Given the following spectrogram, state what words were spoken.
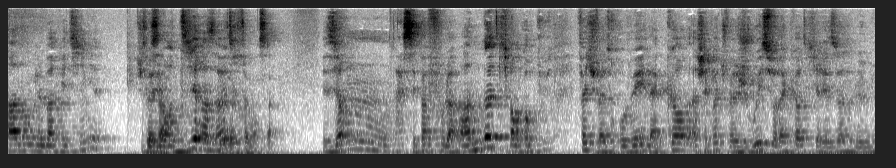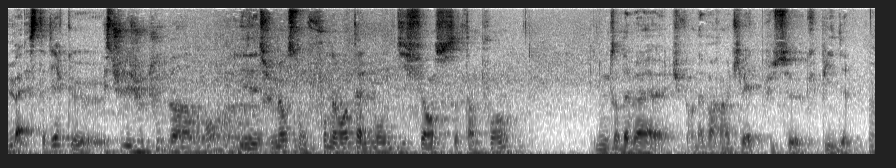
un angle marketing. Tu vas C'est lui en dire un c'est autre exactement ça. et se dire Hum, ah, c'est pas fou là. Un autre qui va encore plus. En fait, tu vas trouver la corde, à chaque fois tu vas jouer sur la corde qui résonne le mieux. Bah, C'est-à-dire que Et si tu les joues toutes, ben à un moment. euh, les êtres humains sont fondamentalement différents sur certains points. Et donc, as- tu vas en avoir un qui va être plus euh, cupide, hum.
